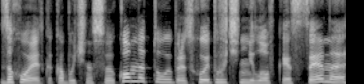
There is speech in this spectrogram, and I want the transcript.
Заходит, как обычно, в свою комнату, и происходит очень неловкая сцена,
